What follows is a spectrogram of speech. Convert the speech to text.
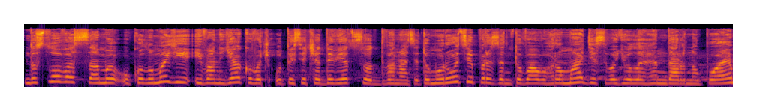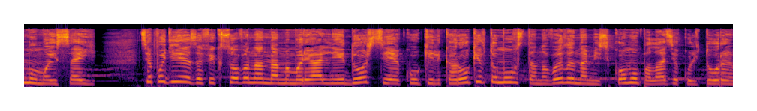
До слова, саме у Коломиї Іван Якович у 1912 році презентував громаді свою легендарну поему Мойсей. Ця подія зафіксована на меморіальній дошці, яку кілька років тому встановили на міському палаці культури.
